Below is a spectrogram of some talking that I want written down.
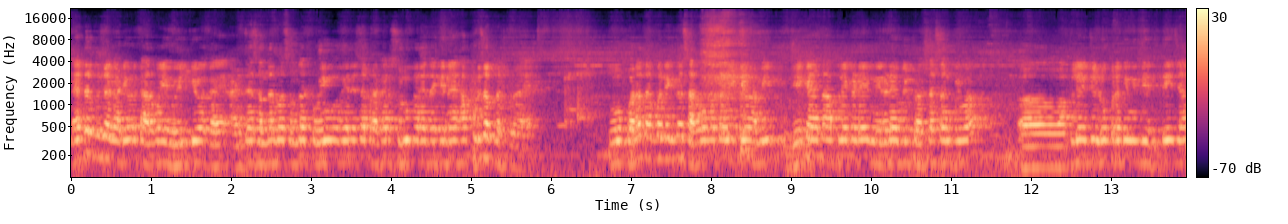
नाहीतर तुझ्या गाडीवर कारवाई होईल किंवा काय? आणि त्या संदर्भात समजा टोईंग वगैरेचा प्रकार सुरू करायचा की नाही हा पुढचा प्रश्न आहे. तो परत आपण एकदा सार्वमताने किंवा आम्ही जे काय आता आपल्याकडे निर्णय होईल प्रशासन किंवा आपले जे लोकप्रतिनिधी आहेत ते ज्या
